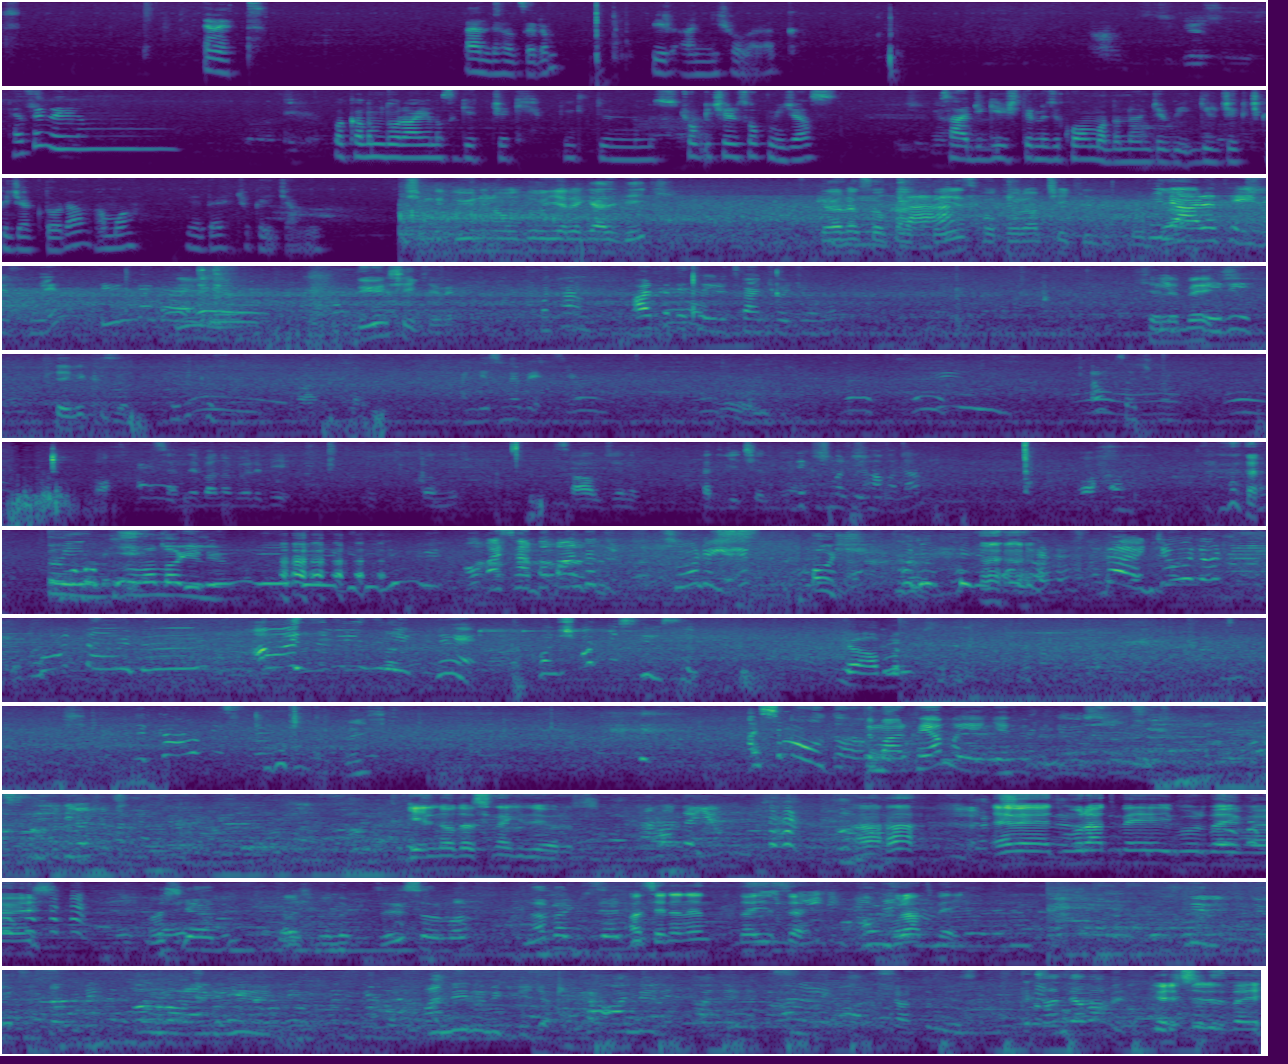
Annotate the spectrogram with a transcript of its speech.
Evet. Ben de hazırım. Bir anniş olarak. Hazırım. Bakalım Dora'ya nasıl geçecek ilk düğünümüz. Çok içeri sokmayacağız. Sadece girişte müzik olmadan önce bir girecek çıkacak Dora ama yine de çok heyecanlıyım. Şimdi düğünün olduğu yere geldik. Gara sokaktayız. Fotoğraf çekildik burada. Dilara teyzesinin düğününe Düğün, şekeri. Bakar mısın? Arka detayı lütfen çocuğumu. Kelebek. Peri. Peri kızı. Peri kızı. Annesine benziyor. Ah saçma. Oh, sen de bana böyle bir öpücük kondur. Sağ ol canım. Hadi geçelim Bir de ya. kızım bakıyor havadan. Vallahi geliyor. Ay sen babandadır. Sonra yürü. Hoş. Bence olur. Babandadır. Ay seni izleyeyim. Ne? Konuşmak mı istiyorsun? Ya abla. Aşı mı oldu? Markaya ama yenge. Gelin odasına gidiyoruz. Aha. Evet Murat Bey buradaymış. Hoş geldin. Hoş bulduk. Seni sormam. Ne haber güzel? Asena'nın dayısı Murat Bey. Anneyle mi gideceğim? Ha anneyle git anneyle. Şartım yesin. Sen devam et. Görüşürüz dayı.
